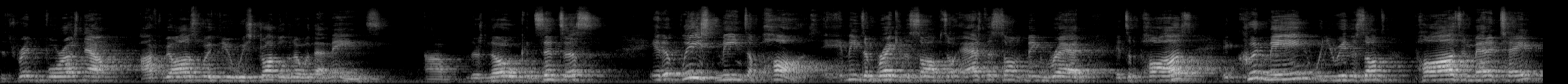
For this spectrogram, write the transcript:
that's written for us. Now, I have to be honest with you, we struggle to know what that means. Um, there's no consensus. It at least means a pause. It means a break in the psalm. So as the psalm is being read, it's a pause. It could mean, when you read the psalms, pause and meditate.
